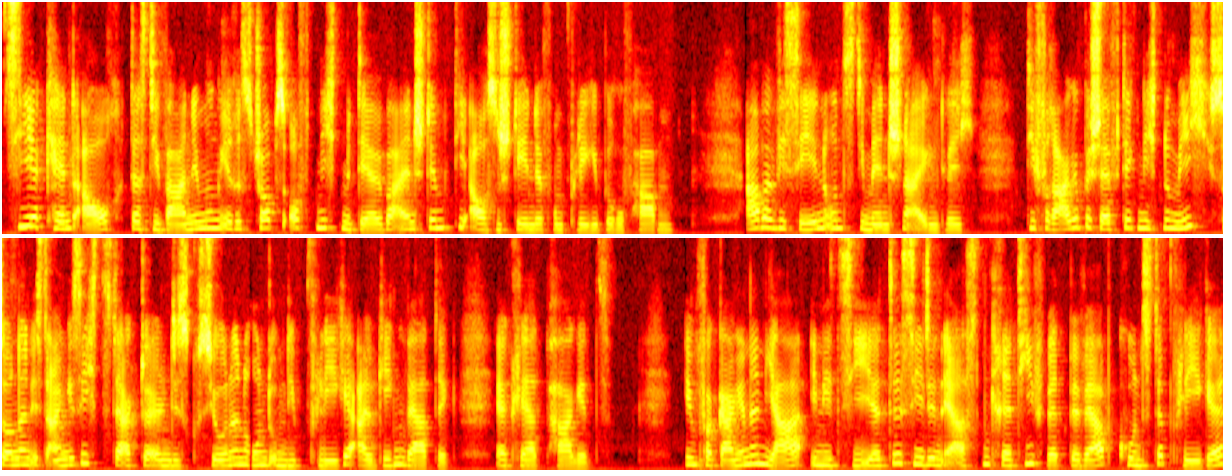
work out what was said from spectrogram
Sie erkennt auch, dass die Wahrnehmung ihres Jobs oft nicht mit der übereinstimmt, die Außenstehende vom Pflegeberuf haben. Aber wie sehen uns die Menschen eigentlich? Die Frage beschäftigt nicht nur mich, sondern ist angesichts der aktuellen Diskussionen rund um die Pflege allgegenwärtig, erklärt Pagitz. Im vergangenen Jahr initiierte sie den ersten Kreativwettbewerb Kunst der Pflege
